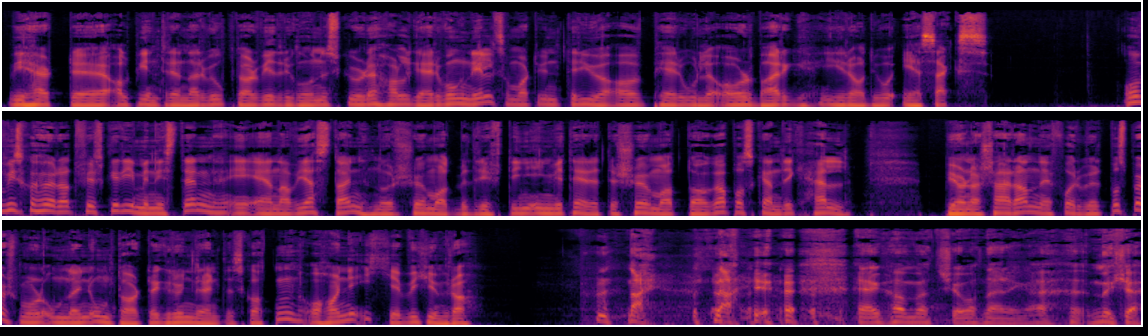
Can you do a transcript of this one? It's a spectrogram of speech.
Vi hørte alpintrener ved Oppdal videregående skole Hallgeir Vognhild, som ble intervjua av Per Ole Aalberg i Radio E6. Og vi skal høre at fiskeriministeren er en av gjestene når sjømatbedriftene inviterer til sjømatdager på Scandic Hell. Bjørnar Skjæran er forberedt på spørsmål om den omtalte grunnrenteskatten, og han er ikke bekymra. Nei. Nei. Jeg har møtt sjømatnæringa mye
